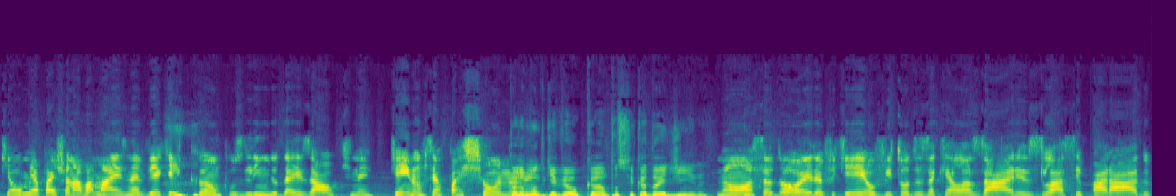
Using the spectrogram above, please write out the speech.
que eu me apaixonava mais, né, ver aquele campus lindo da Exalc, né? Quem não se apaixona, Todo né? mundo que vê o campus fica doidinho, né? Nossa, doida, eu fiquei, eu vi todas aquelas áreas lá separado,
